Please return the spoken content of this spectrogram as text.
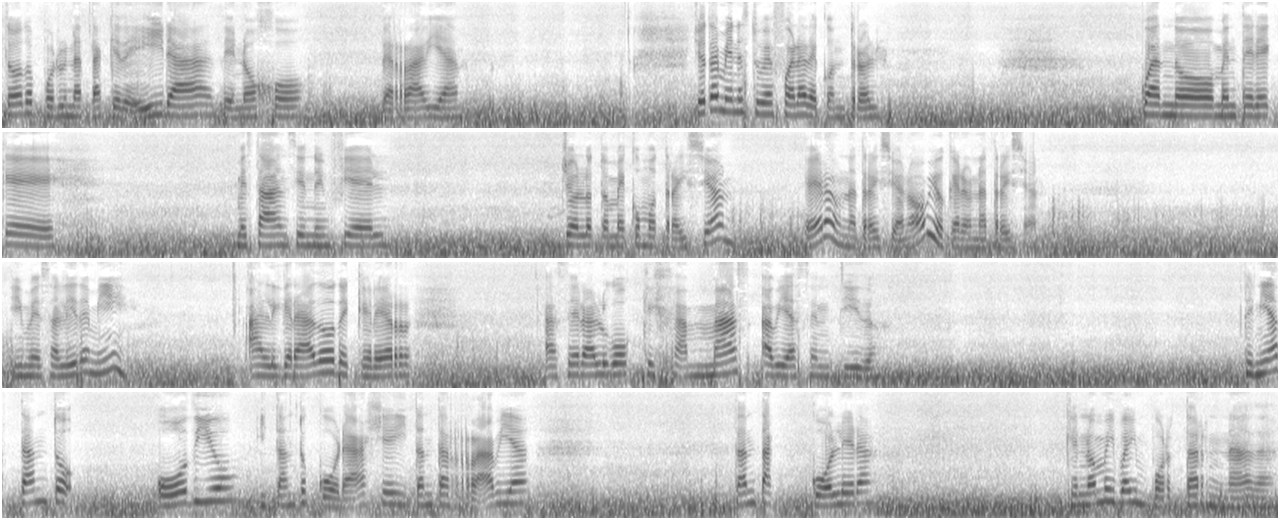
Todo por un ataque de ira, de enojo, de rabia, yo también estuve fuera de control. Cuando me enteré que me estaban siendo infiel, yo lo tomé como traición. Era una traición, obvio que era una traición. Y me salí de mí, al grado de querer hacer algo que jamás había sentido. Tenía tanto odio y tanto coraje y tanta rabia, tanta cólera, que no me iba a importar nada.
